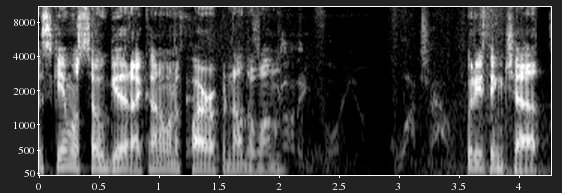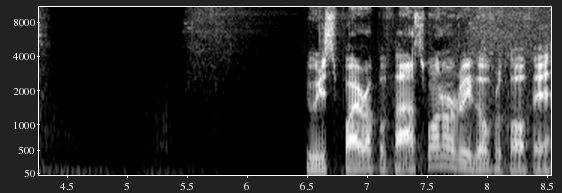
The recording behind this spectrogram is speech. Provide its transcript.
This game was so good, I kinda wanna fire up another one. What do you think, chat? Do we just fire up a fast one or do we go for coffee?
